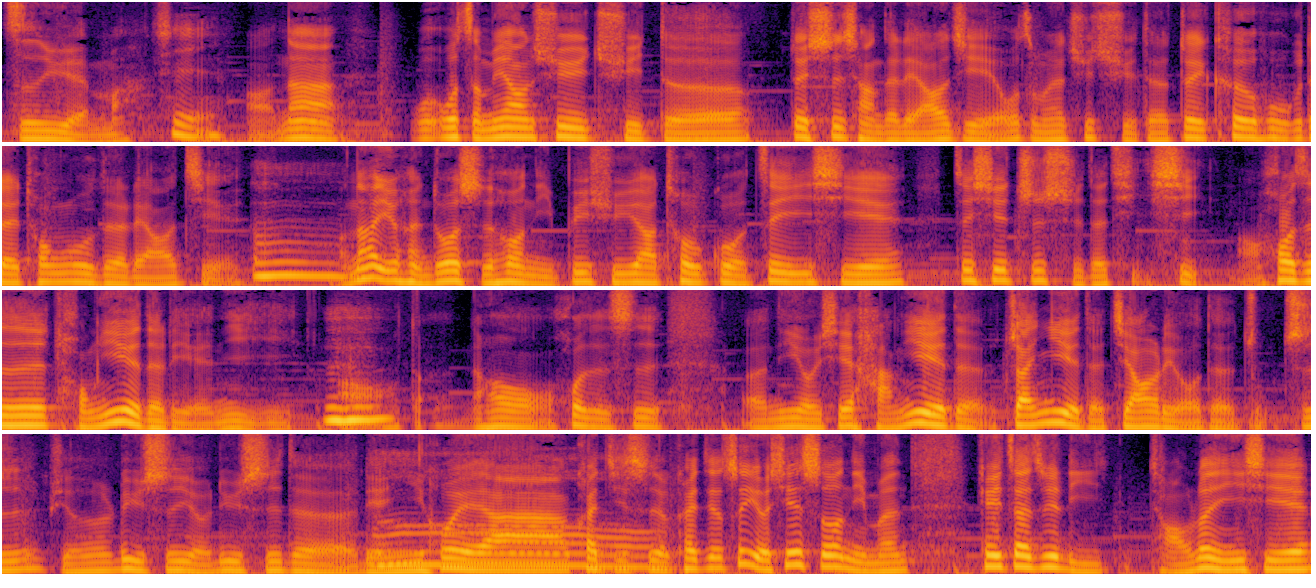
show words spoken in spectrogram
资源嘛，是。啊，那我我怎么样去取得对市场的了解？我怎么样去取得对客户对通路的了解？嗯，那有很多时候你必须要透过这一些这些知识的体系啊，或者是同业的联谊啊。嗯然后，或者是呃，你有一些行业的专业的交流的组织，比如说律师有律师的联谊会啊，哦、会计师有会计，所以有些时候你们可以在这里讨论一些，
